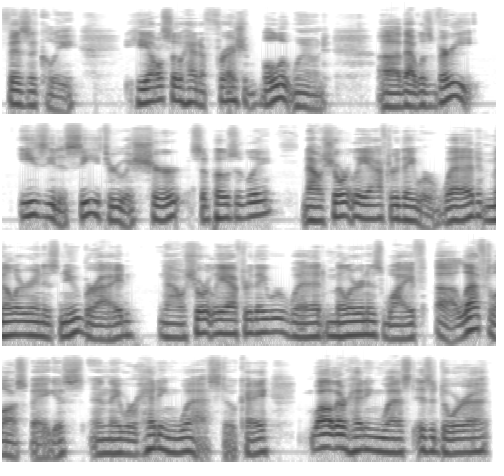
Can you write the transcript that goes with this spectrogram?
physically. He also had a fresh bullet wound uh, that was very easy to see through his shirt, supposedly. Now, shortly after they were wed, Miller and his new bride, now, shortly after they were wed, Miller and his wife uh, left Las Vegas and they were heading west, okay? While they're heading west, Isadora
